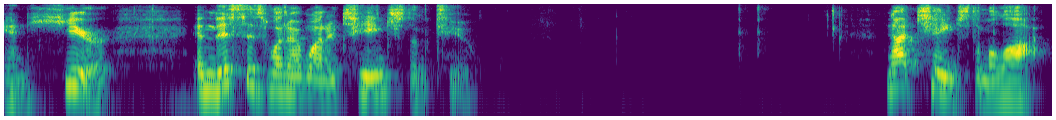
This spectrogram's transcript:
and here. And this is what I want to change them to. Not change them a lot.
